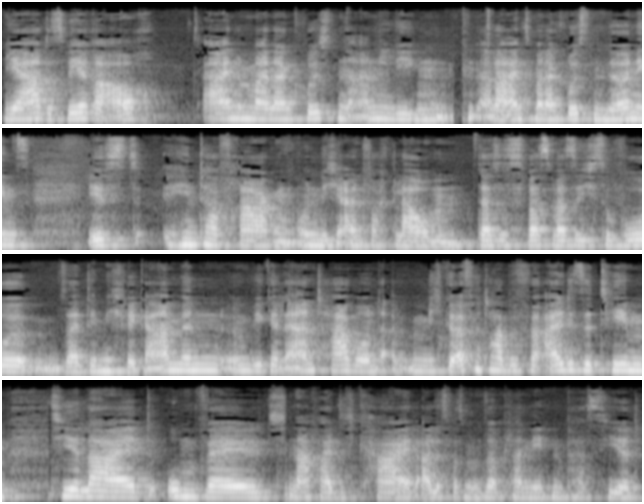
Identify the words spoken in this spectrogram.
Ja, das wäre auch eine meiner größten Anliegen oder eins meiner größten Learnings, ist hinterfragen und nicht einfach glauben. Das ist was, was ich sowohl seitdem ich vegan bin irgendwie gelernt habe und mich geöffnet habe für all diese Themen Tierleid, Umwelt, Nachhaltigkeit, alles, was mit unserem Planeten passiert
